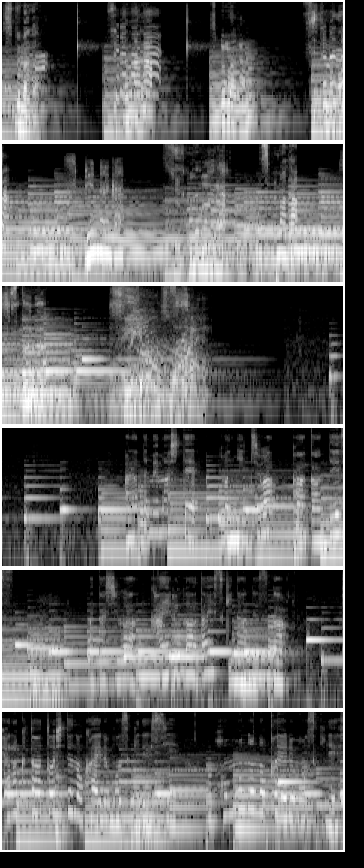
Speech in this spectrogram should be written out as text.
スプマガ。スプマガ。スプマガ。スプマガ。スペマガスプマガ。スプマガ。スプマガ。水曜の空改めましてこんにちは。カーカンです。私はカエルが大好きなんですがキャラクターとしてのカエルも好きですし本物のカエルも好きです。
